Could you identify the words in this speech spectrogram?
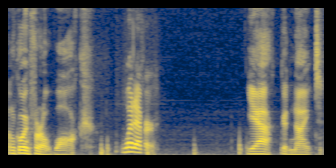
I'm going for a walk. Whatever. Yeah, good night.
